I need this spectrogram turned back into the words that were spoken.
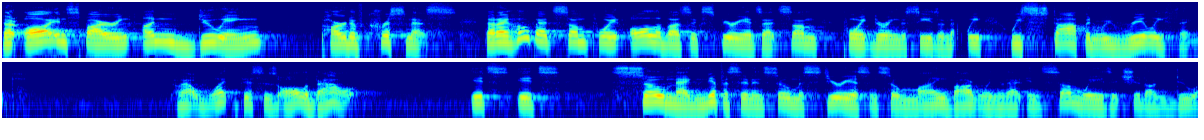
That awe inspiring, undoing part of Christmas that I hope at some point all of us experience at some point during the season. That we, we stop and we really think about what this is all about. It's, it's so magnificent and so mysterious and so mind boggling that in some ways it should undo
